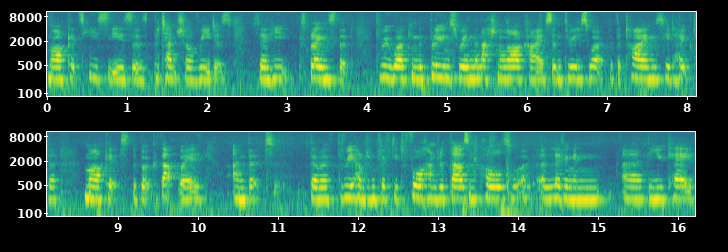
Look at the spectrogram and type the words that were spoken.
markets he sees as potential readers. So he explains that through working with Bloomsbury in the National Archives and through his work with the Times, he'd hoped to market the book that way, and that there were 350 to 400,000 Poles are living in uh, the UK,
